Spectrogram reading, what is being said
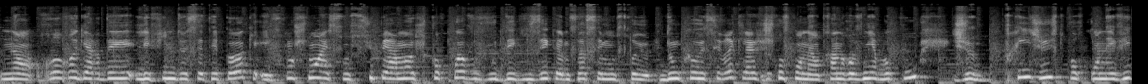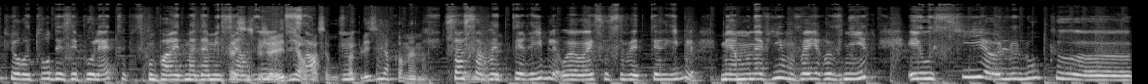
non, re-regardez les films de cette époque et franchement, elles sont super moches. Pourquoi vous vous déguisez comme ça C'est monstrueux. Donc euh, c'est vrai que là, je trouve qu'on est en train de revenir beaucoup. Je prie juste pour qu'on évite le retour des épaulettes, parce qu'on parlait de Madame et Bah, c'est ce que j'allais dire, ça. bah, ça vous fera Mm. plaisir quand même. Ça, ça va être terrible. Ouais, ouais, ça, ça va être terrible. Mais à mon avis, on va y revenir. Et aussi euh, le look euh,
